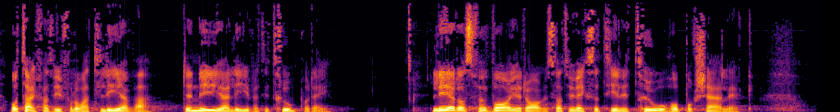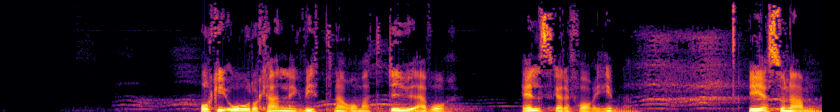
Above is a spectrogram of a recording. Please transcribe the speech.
och tack för att vi får lov att leva det nya livet i tron på dig. Led oss för varje dag så att vi växer till i tro, hopp och kärlek och i ord och handling vittnar om att du är vår älskade far i himlen. I Jesu namn.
